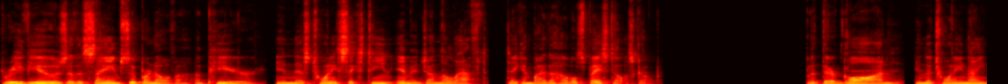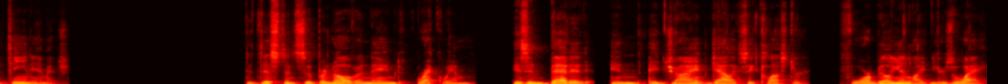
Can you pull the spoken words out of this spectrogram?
Three views of the same supernova appear in this 2016 image on the left, taken by the Hubble Space Telescope. But they're gone in the 2019 image. The distant supernova named Requiem is embedded in a giant galaxy cluster 4 billion light years away.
